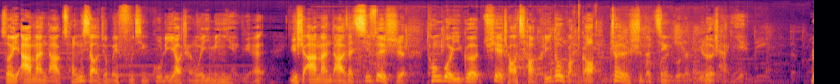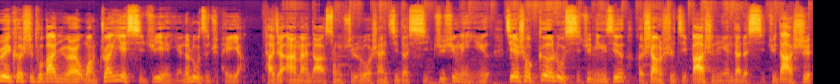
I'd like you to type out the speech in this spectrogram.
所以阿曼达从小就被父亲鼓励要成为一名演员。于是，阿曼达在七岁时，通过一个雀巢巧克力豆广告，正式的进入了娱乐产业。瑞克试图把女儿往专业喜剧演员的路子去培养，他将阿曼达送去了洛杉矶的喜剧训练营，接受各路喜剧明星和上世纪八十年代的喜剧大师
